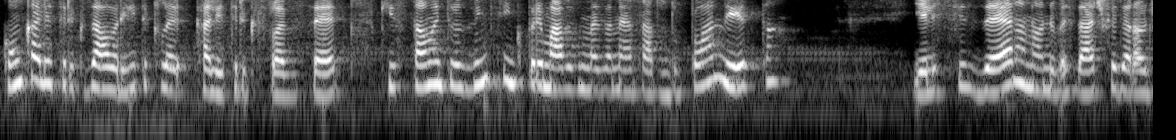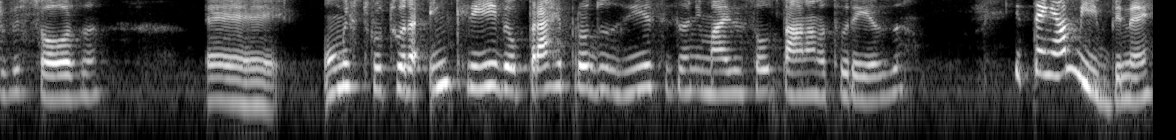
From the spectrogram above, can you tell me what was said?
com Calitrix aurita e Calitrix flaviceps, que estão entre os 25 primatas mais ameaçados do planeta. E eles fizeram na Universidade Federal de Viçosa é, uma estrutura incrível para reproduzir esses animais e soltar na natureza. E tem a MIB, né?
